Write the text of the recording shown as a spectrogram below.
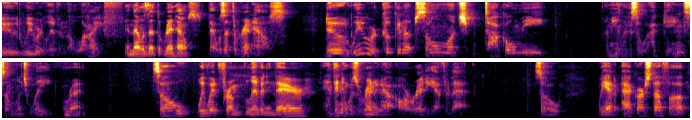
Dude, we were living the life. And that was at the rent house. That was at the rent house. Dude, we were cooking up so much taco meat. I mean, like I said, I gained so much weight. Right. So we went from living in there, and then it was rented out already after that. So we had to pack our stuff up.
